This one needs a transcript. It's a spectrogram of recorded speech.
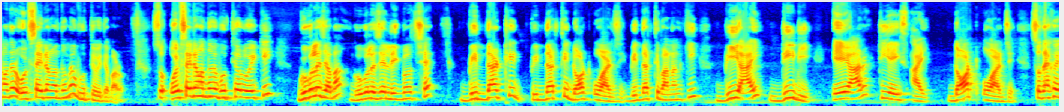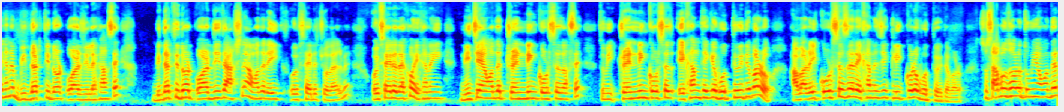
আমাদের ওয়েবসাইটের মাধ্যমেও ভর্তি হইতে পারো। সো ওয়েবসাইটের মাধ্যমে ভর্তি হওয়ার ওই কি? গুগলে যাবা গুগলে যে লিখবে হচ্ছে বিদ্যার্থী বিদ্যার্থী ডট ওআরজি বিদ্যার্থী বানান কি? B I D D A R T I dot O R G so দেখো এখানে বিদ্যার্থী ডট ওআরজি লেখা আছে। বিদ্যার্থী ডট ওআরজিতে আসলে আমাদের এই ওয়েবসাইটে চলে আসবে। ওয়েবসাইটে দেখো এখানেই নিচে আমাদের ট্রেন্ডিং কোর্সেস আছে। তুমি ট্রেন্ডিং কোর্সেস এখান থেকে ভর্তি হইতে পারো। আবার এই কোর্সেসের এখানে যে ক্লিক করে ভর্তি হইতে পারো। সো সাপোজ ধরো তুমি আমাদের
